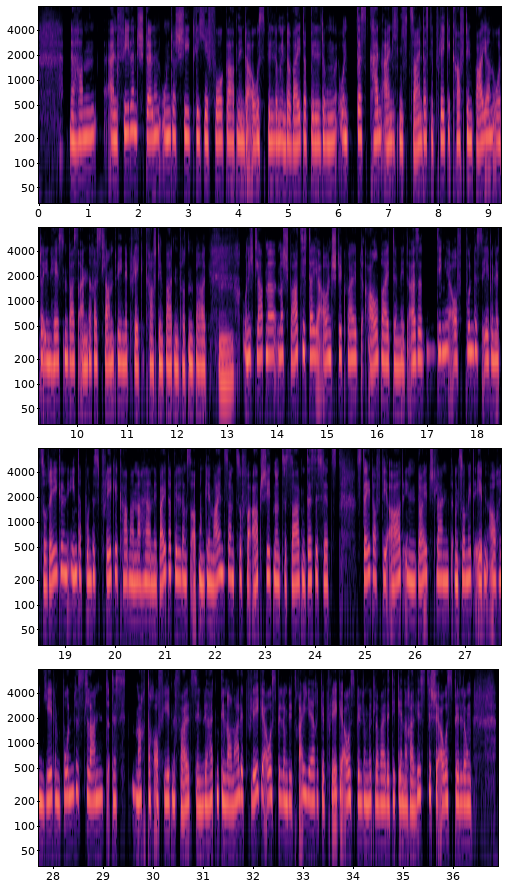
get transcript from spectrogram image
Wir haben an vielen Stellen unterschiedliche Vorgaben in der Ausbildung, in der Weiterbildung. Und das kann eigentlich nicht sein, dass eine Pflegekraft in Bayern oder in Hessen was anderes lernt wie eine Pflegekraft in Baden-Württemberg. Mhm. Und ich glaube, man, man spart sich da ja auch ein Stück weit Arbeit damit. Also Dinge auf Bundesebene zu regeln, in der Bundespflegekammer nachher eine Weiterbildungsordnung gemeinsam zu verabschieden und zu sagen, das ist jetzt State of the Art in Deutschland und somit eben auch in jedem Bundesland. Das macht doch auf jeden Fall Sinn. Wir hatten die normale Pflegeausbildung, die dreijährige Pflegeausbildung, mittlerweile die generalistische Ausbildung,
